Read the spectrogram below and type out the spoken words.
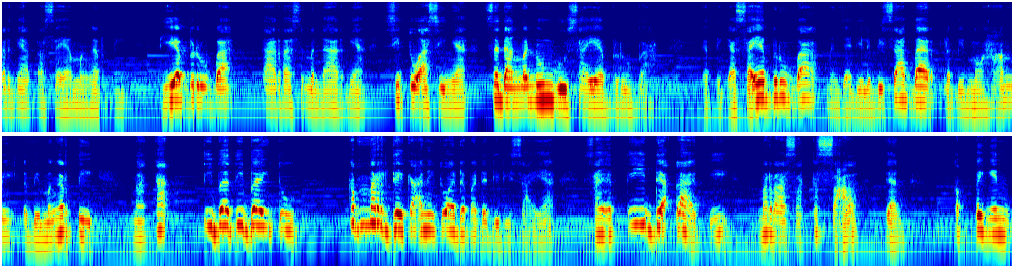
Ternyata saya mengerti. Dia berubah karena sebenarnya situasinya sedang menunggu saya berubah. Ketika saya berubah menjadi lebih sabar, lebih memahami, lebih mengerti, maka tiba-tiba itu kemerdekaan itu ada pada diri saya. Saya tidak lagi merasa kesal dan kepingin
